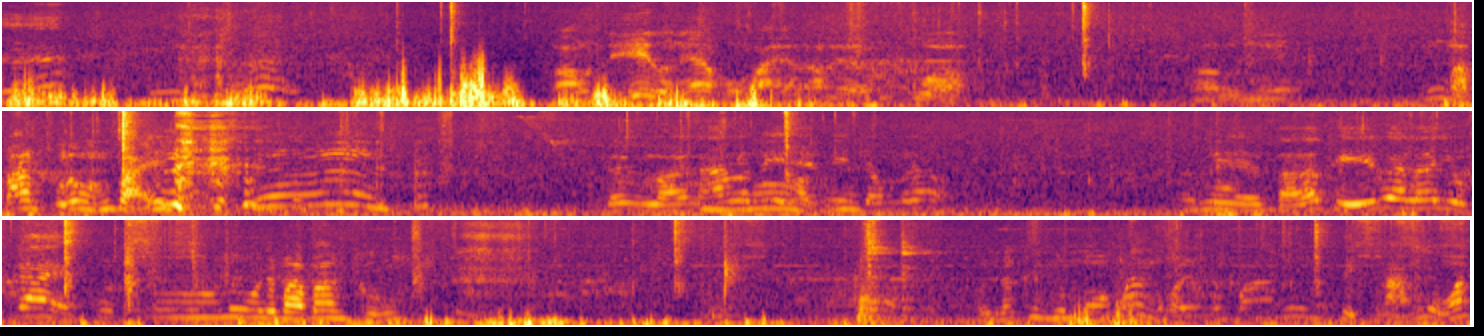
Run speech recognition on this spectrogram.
เออเอาวันนี้ตัวเนี้ยโหไหวแล้วเอาเลยไม่กลัวเอารุ่นนี้นี่มาบ้านกูแล้วมึงไหวเรื่องลอยน้ำแล้วพี่เห็นพี่จมแล้วนี่สารถีด้วยแล้วอยู่ใกล้นึกว่าจะมาบ้านกูเฮ้ยแล้วขึ้นชั่วโมงบ้างกว่า ติดถังหรอวะ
